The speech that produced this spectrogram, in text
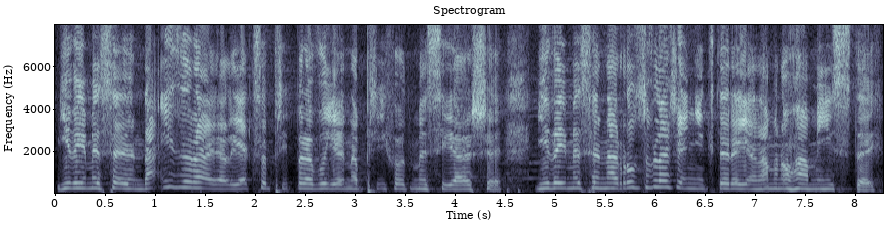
Dívejme se na Izrael, jak se připravuje na příchod Mesiáše. Dívejme se na rozvlažení, které je na mnoha místech.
